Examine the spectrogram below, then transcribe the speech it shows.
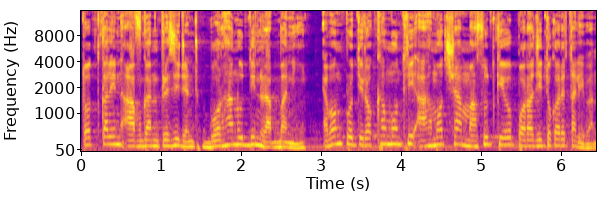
তৎকালীন আফগান প্রেসিডেন্ট বোরহান উদ্দিন রাব্বানি এবং প্রতিরক্ষা মন্ত্রী আহমদ শাহ মাসুদকেও পরাজিত করে তালিবান।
